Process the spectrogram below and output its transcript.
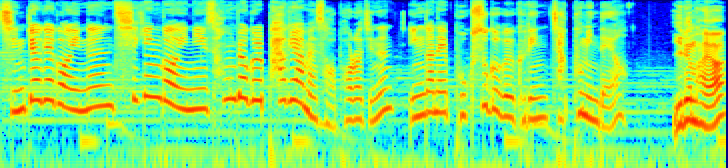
진격의 거인은 식인 거인이 성벽을 파괴하면서 벌어지는 인간의 복수극을 그린 작품인데요. 이름하여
